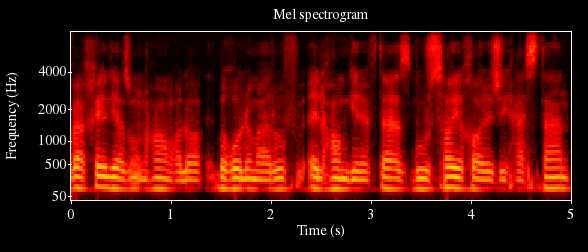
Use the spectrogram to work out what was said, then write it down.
و خیلی از اونها هم حالا به قول معروف الهام گرفته از بورس های خارجی هستن.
